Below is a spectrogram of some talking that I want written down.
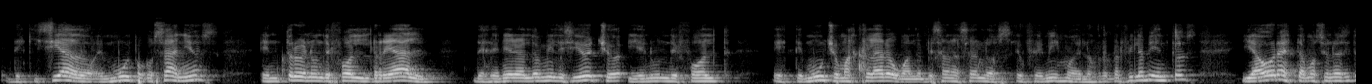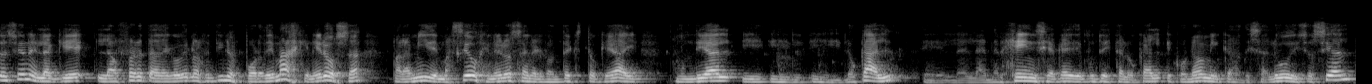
desquiciado en muy pocos años. Entró en un default real desde enero del 2018 y en un default este, mucho más claro cuando empezaron a hacer los eufemismos de los reperfilamientos y ahora estamos en una situación en la que la oferta del gobierno argentino es por demás generosa, para mí demasiado generosa en el contexto que hay mundial y, local, eh, la, emergencia que hay desde el punto de vista local, económica, de salud y social,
